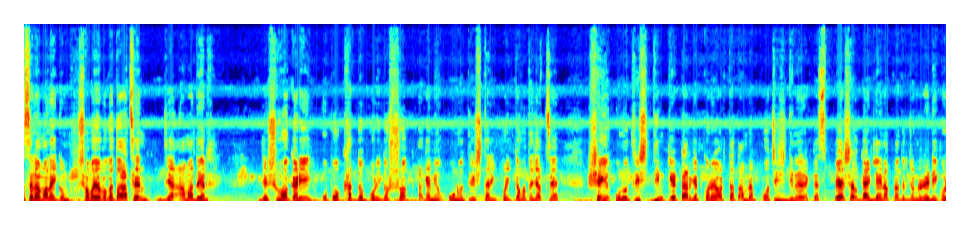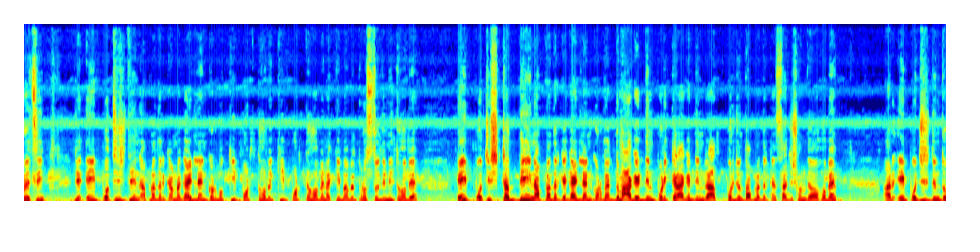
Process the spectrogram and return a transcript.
আসসালামু আলাইকুম। সবাই অবগত আছেন যে আমাদের যে সহকারী উপখাদ্য পরিদর্শক আগামী উনত্রিশ তারিখ পরীক্ষা হতে যাচ্ছে। সেই উনত্রিশ দিনকে টার্গেট করে, অর্থাৎ আমরা পঁচিশ দিনের একটা স্পেশাল গাইডলাইন আপনাদের জন্য রেডি করেছি যে এই পঁচিশ দিন আপনাদেরকে আমরা গাইডলাইন করব কি পড়তে হবে, কি পড়তে হবে না, কীভাবে প্রস্তুতি নিতে হবে। এই পঁচিশটা দিন আপনাদেরকে গাইডলাইন করব। একদম আগের দিন, পরীক্ষার আগের দিন রাত পর্যন্ত আপনাদেরকে সাজেশন দেওয়া হবে। আর এই পঁচিশ দিন তো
